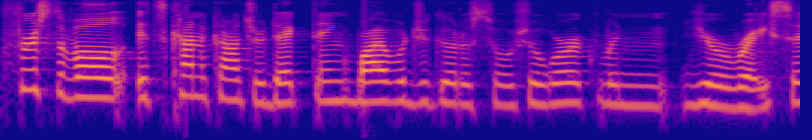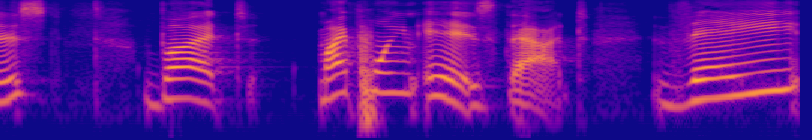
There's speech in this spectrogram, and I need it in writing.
first of all, it's kind of contradicting. Why would you go to social work when you're racist? But my point is that they,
